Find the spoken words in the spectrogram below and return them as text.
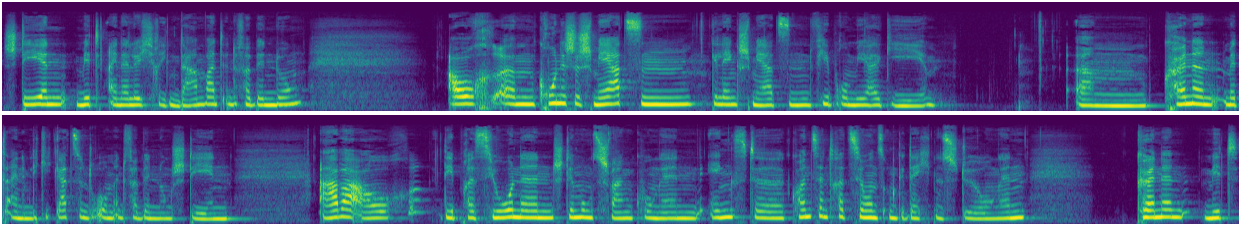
stehen mit einer löchrigen Darmwand in Verbindung. Auch ähm, chronische Schmerzen, Gelenkschmerzen, Fibromyalgie ähm, können mit einem Leaky Gut Syndrom in Verbindung stehen. Aber auch Depressionen, Stimmungsschwankungen, Ängste, Konzentrations- und Gedächtnisstörungen können mit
